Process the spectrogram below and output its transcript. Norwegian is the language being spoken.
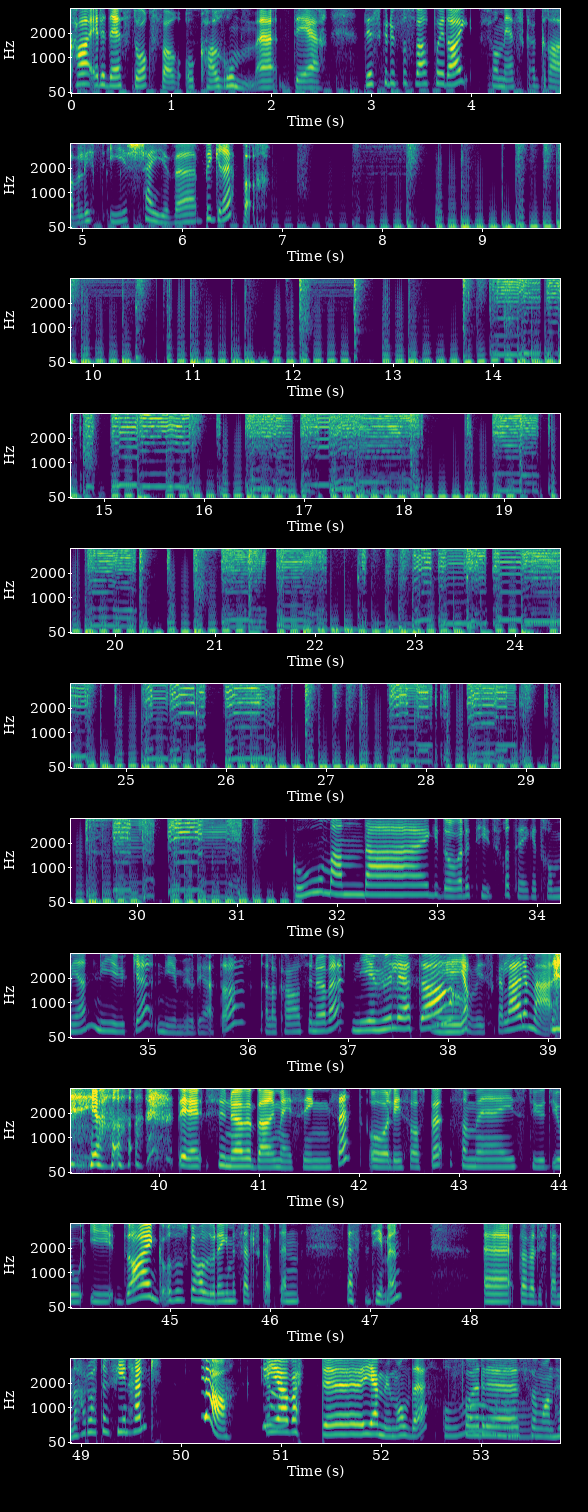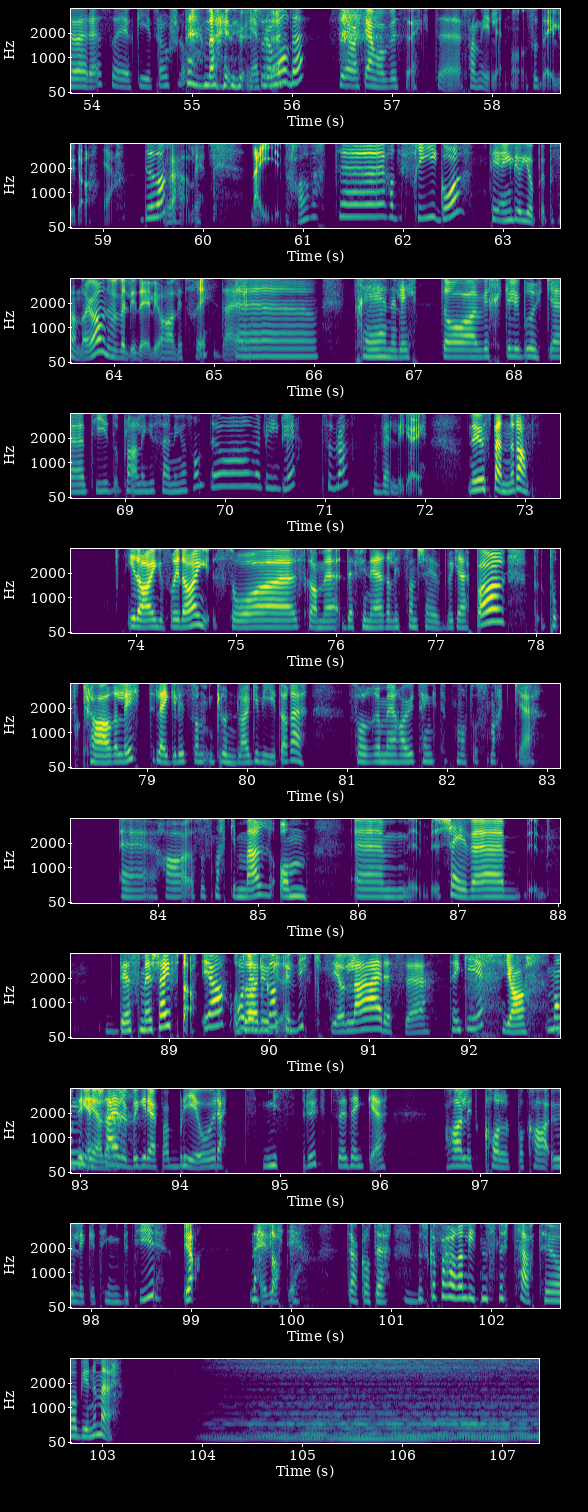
Hva er det det står for, og hva rommer det? Det skal du få svar på i dag, for vi skal grave litt i skeive begreper. Mandag! Da var det tid for et eget rom igjen. Ny uke, nye muligheter. Eller hva, Synnøve? Nye muligheter, Ja. vi skal lære mer. Ja, det er Synnøve Berg Meising-sett og Lise Aasbø som er i studio i dag. Og så skal jeg holde deg med selskap den neste timen. Eh, det blir veldig spennende. Har du hatt en fin helg? Ja, jeg har vært uh, hjemme i Molde. For uh, som man hører, så er jeg jo ikke fra Oslo. Nei, du Jeg er er ikke fra det. Molde, så jeg har vært hjemme og besøkt eh, familien. Å, så deilig, da. Ja. Du, da? Det var herlig. Nei, jeg har vært, eh, hadde fri i går. Det er egentlig å jobbe på søndager, men det var veldig deilig å ha litt fri. Deilig. Eh, trene litt og virkelig bruke tid og planlegge sending og sånt. Det var veldig hyggelig. Så bra. Veldig gøy. Det er jo spennende, da. I dag, for i dag så skal vi definere litt sånn skeive begreper. Forklare litt, legge litt sånn grunnlaget videre. For vi har jo tenkt på en måte å snakke eh, ha, altså snakke mer om eh, skeive Det som er skeivt, da. Ja, Og og, da det er er det ganske greit. viktig å lære seg, tenker jeg. Ja, Mange det det. skeive begreper blir jo rett misbrukt, så jeg tenker å ha litt koll på hva ulike ting betyr, Ja, Nettopp. Er Det er akkurat det. Mm. Vi skal få høre en liten snutt her til å begynne med.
